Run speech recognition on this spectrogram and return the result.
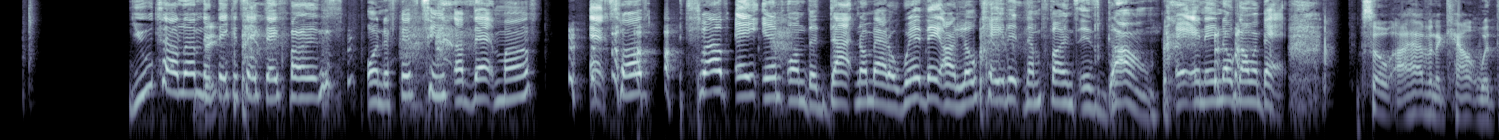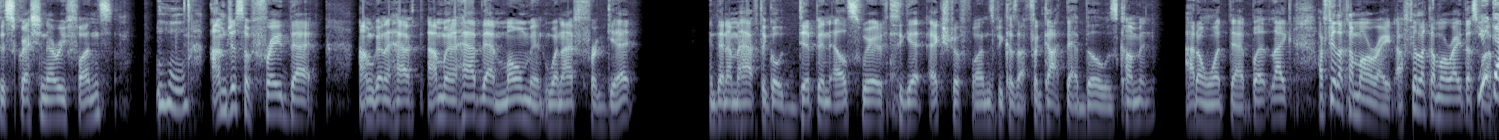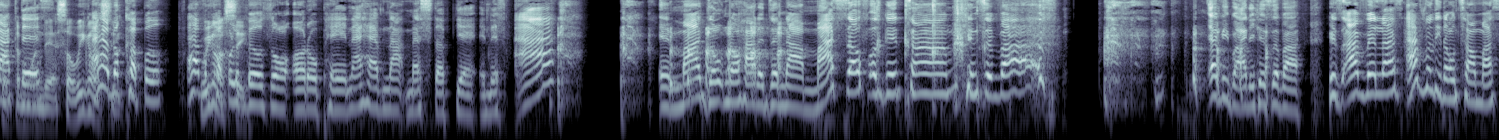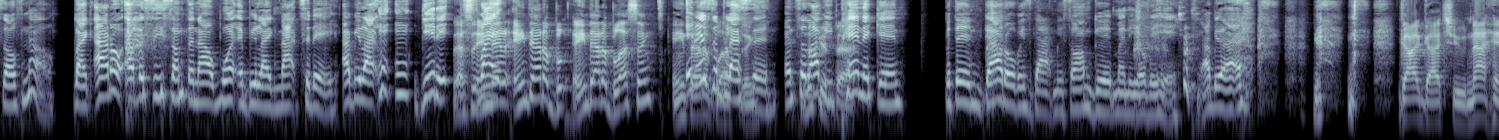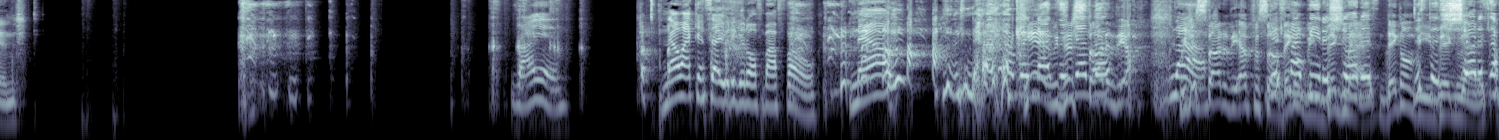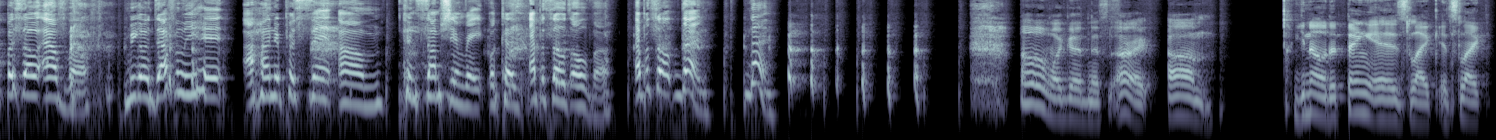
You tell them that They- they, can take their funds on the fifteenth of that month at 12, 12 a.m. on the dot. No matter where they are located, them funds is gone, and, and ain't no going back. So I have an account with discretionary funds. Mhm. I'm just afraid that I'm gonna have I'm gonna have that moment when I forget, and then I'm gonna have to go dipping elsewhere to get extra funds because I forgot that bill was coming. I don't want that, but like I feel like I'm all right. I feel like I'm all right. That's You why I got put them on there. So we gonna I have see. a couple. I have We a couple of bills on auto pay, and I have not messed up yet. And if I and my don't know how to deny myself a good time can survive, everybody can survive. Because I realize I really don't tell myself no. Like I don't ever see something I want and be like, not today. I'd be like, get it. That's ain't Right. that, ain't that a ain't that a blessing? Ain't It that is a blessing until Look I be panicking. But then God always got me, so I'm good money over here. I'll be like, God got you, not Hinge. Ryan. Now I can tell you to get off my phone. Now, now that we're not we just together, started the ep- we just started the episode. this They might be, the shortest. mad. They gonna this be the big shortest mad. episode ever. We're gonna definitely hit hundred percent um consumption rate because episode's over. Episode done. Done. Oh my goodness. All right. Um you know, the thing is like it's like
